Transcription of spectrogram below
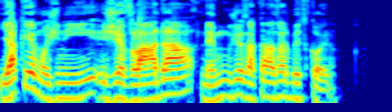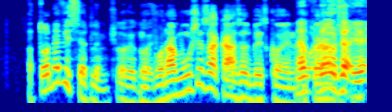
jak je možný, že vláda nemůže zakázat Bitcoin. A to nevysvětlím člověku. No, ona může zakázat Bitcoin. Nebo, akorát- dobře,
